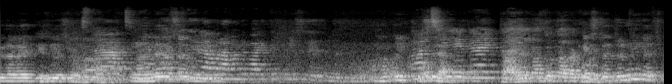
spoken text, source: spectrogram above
লাগাই দিয়েছিল হ্যাঁ। নাহলে সব ওই আমার কেসটা- ছেলেটাই তাদের কাছেও তারা কেসটার জন্যই গেছে।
